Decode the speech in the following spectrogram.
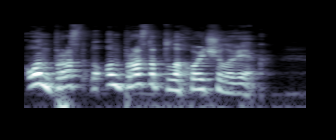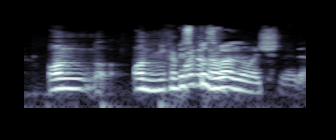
он просто, ну, он просто плохой человек. Он, ну, он не какой-то Беспозвоночный, там...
